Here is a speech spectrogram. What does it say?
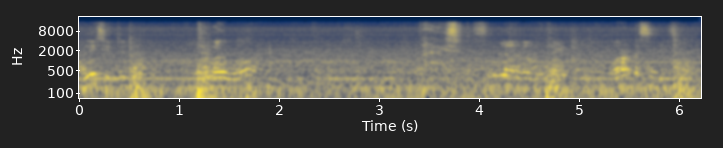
தனி சீட்டு வந்துவோம் சிங்கிளாக இருக்க நைட் ஒரட்ட சிங்கிள்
